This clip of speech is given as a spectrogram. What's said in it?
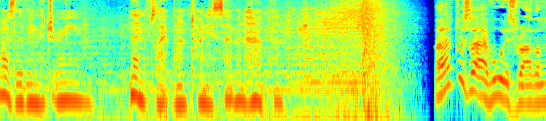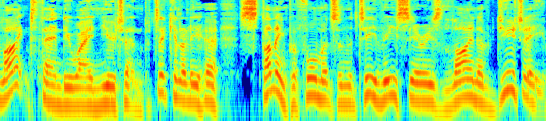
I was living the dream. Then Flight 127 happened. I have to say, I've always rather liked Thandi Thandiwe Newton, particularly her stunning performance in the TV series Line of Duty.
